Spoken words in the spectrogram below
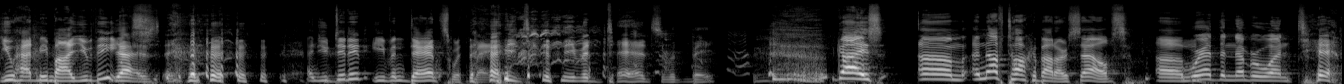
You had me buy you these. yes, And you didn't even dance with me. you didn't even dance with me. Guys, um, enough talk about ourselves. Um, We're at the number one tip.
